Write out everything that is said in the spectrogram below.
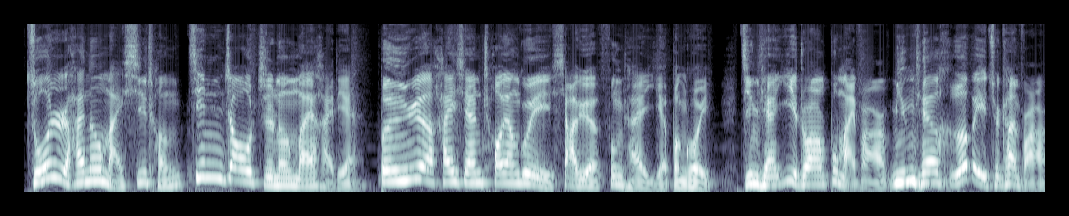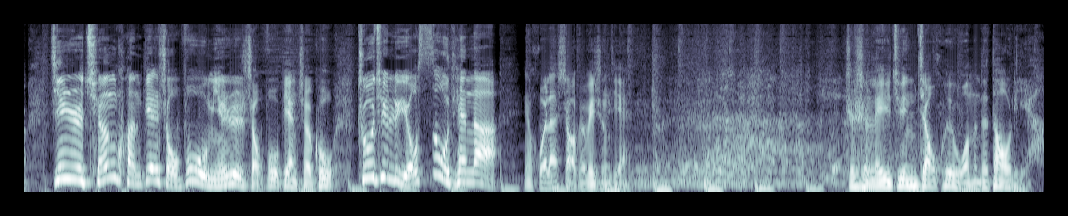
昨日还能买西城，今朝只能买海淀。本月还嫌朝阳贵，下月丰台也崩溃。今天亦庄不买房，明天河北去看房。今日全款变首付，明日首付变车库。出去旅游四五天呢，你回来少个卫生间。这是雷军教会我们的道理啊。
